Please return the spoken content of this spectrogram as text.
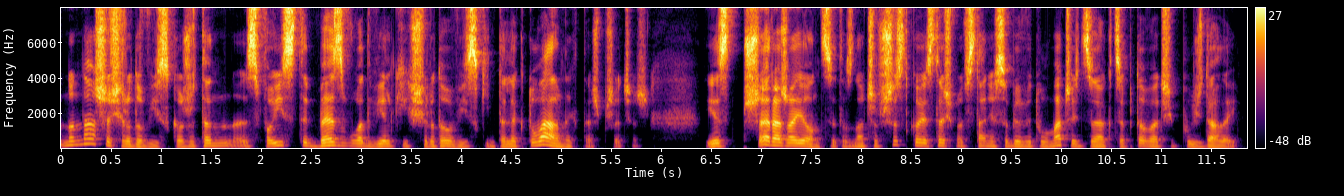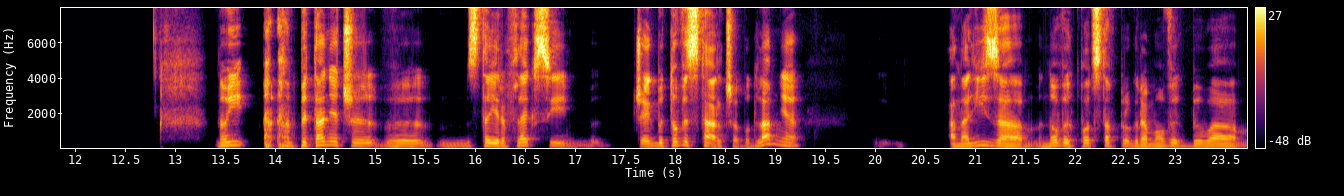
no, nasze środowisko, że ten swoisty bezwład wielkich środowisk, intelektualnych też przecież, jest przerażający. To znaczy, wszystko jesteśmy w stanie sobie wytłumaczyć, zaakceptować i pójść dalej. No i pytanie, czy z tej refleksji, czy jakby to wystarcza, bo dla mnie analiza nowych podstaw programowych była,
